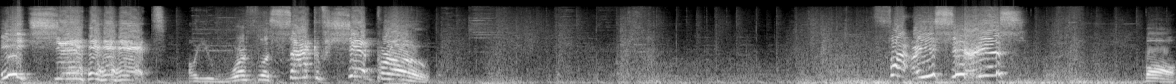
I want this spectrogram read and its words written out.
Eat shit! Oh, you worthless sack of shit, bro! Fuck, are you serious? Ball.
